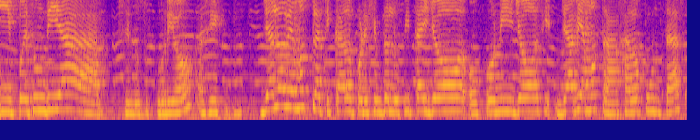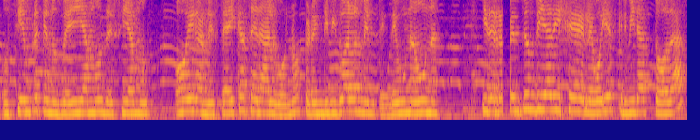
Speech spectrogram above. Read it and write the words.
y pues un día se nos ocurrió, así, ya lo habíamos platicado, por ejemplo, Lupita y yo, o Connie y yo, ya habíamos trabajado juntas, o siempre que nos veíamos decíamos, oigan, este, hay que hacer algo, ¿no? Pero individualmente, de una a una. Y de repente un día dije, le voy a escribir a todas,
